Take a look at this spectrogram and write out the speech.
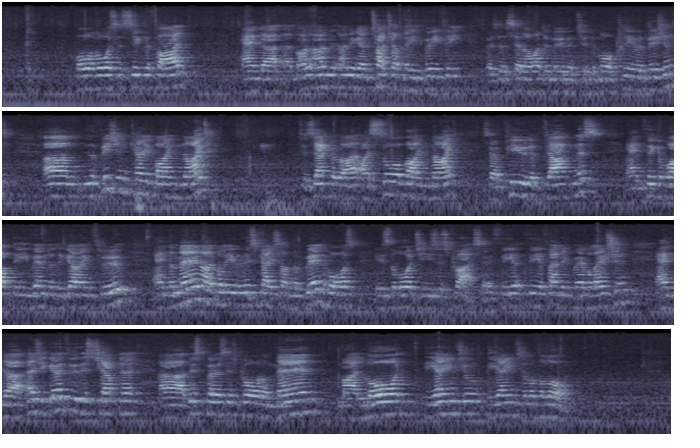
Four horses signified. And uh, I'm only going to touch on these briefly, because as I said, I want to move into the more clearer visions. Um, the vision came by night to Zechariah. I saw by night, so a period of darkness, and think of what the remnant are going through. And the man, I believe, in this case, on the red horse, is the Lord Jesus Christ. So the- theophanic revelation. And uh, as you go through this chapter, uh, this person is called a man, my Lord, the angel, the angel of the Lord,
